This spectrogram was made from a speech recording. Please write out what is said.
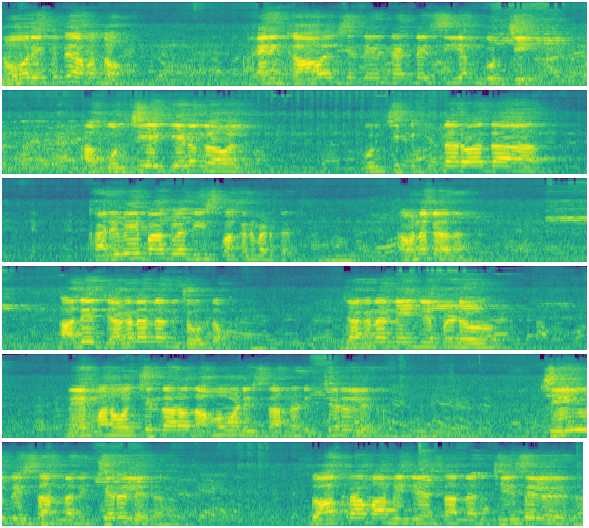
నోరిప్పితే అబద్ధం. ఆయనకి కావాల్సింది ఏంటంటే సీఎం కుర్చీ. ఆ కుర్చీ ఎక్కేయడం కావాలి. కుర్చీ ఎక్కిన తర్వాత కరివేపాకులో తీసి పక్కన పెడతాడు. అవునా కాదా? అదే జగనన్నని చూద్దాం. జగనన్న ఏం చెప్పాడు? నేను మనం వచ్చిన తర్వాత అమ్మఒడి ఇస్తా అన్నాడు. ఇచ్చారా లేదా? చేయూత ఇస్తా అన్నారు ఇచ్చారా లేదా? డ్వాక్రా మాఫీ చేస్తా అన్నారు చేసేలే లేదా?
